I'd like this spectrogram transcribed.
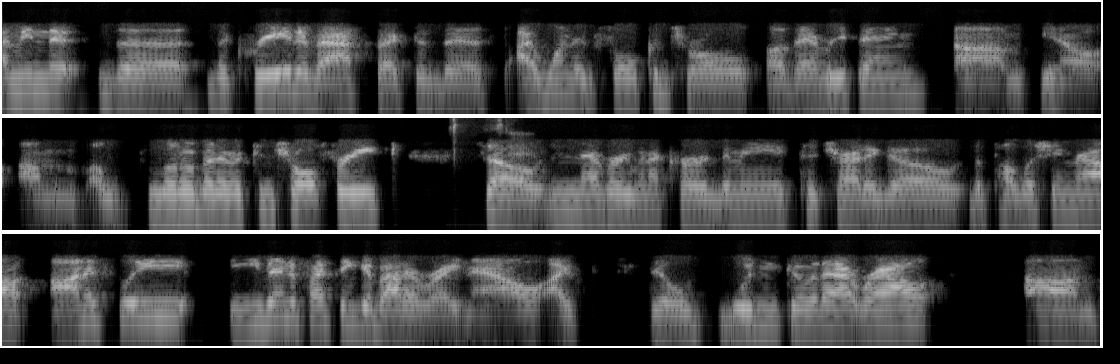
I mean, the the the creative aspect of this, I wanted full control of everything. Um, you know, I'm a little bit of a control freak, so never even occurred to me to try to go the publishing route. Honestly, even if I think about it right now, I still wouldn't go that route. Um,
